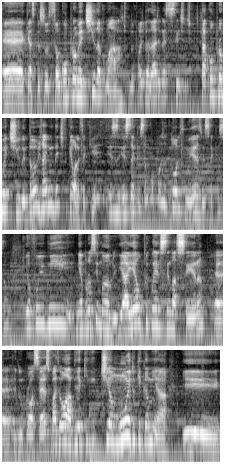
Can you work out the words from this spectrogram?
é, que as pessoas são comprometidas com a arte. Quando eu falo de verdade, é nesse sentido de estar tá comprometido. Então eu já me identifiquei, olha, esse aqui, esses, esses aqui são compositores mesmo, esses aqui são. Eu fui me, me aproximando. E aí eu fui conhecendo a cena é, de um processo, mas eu havia que tinha muito que caminhar. E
